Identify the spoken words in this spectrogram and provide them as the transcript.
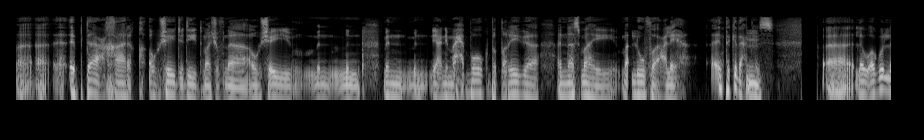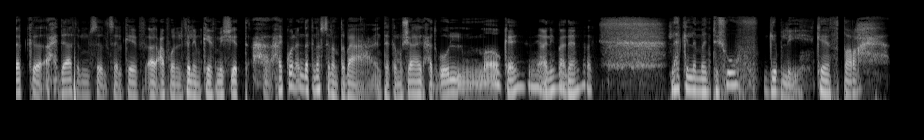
آه، آه، إبداع خارق أو شيء جديد ما شفناه أو شيء من من من من يعني محبوك بطريقة الناس ما هي مألوفة عليها. أنت كذا حتحس. لو أقول لك أحداث المسلسل كيف عفوا الفيلم كيف مشيت حيكون عندك نفس الانطباع. أنت كمشاهد حتقول أوكي يعني بعدين. لكن لما تشوف قبلي كيف طرح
